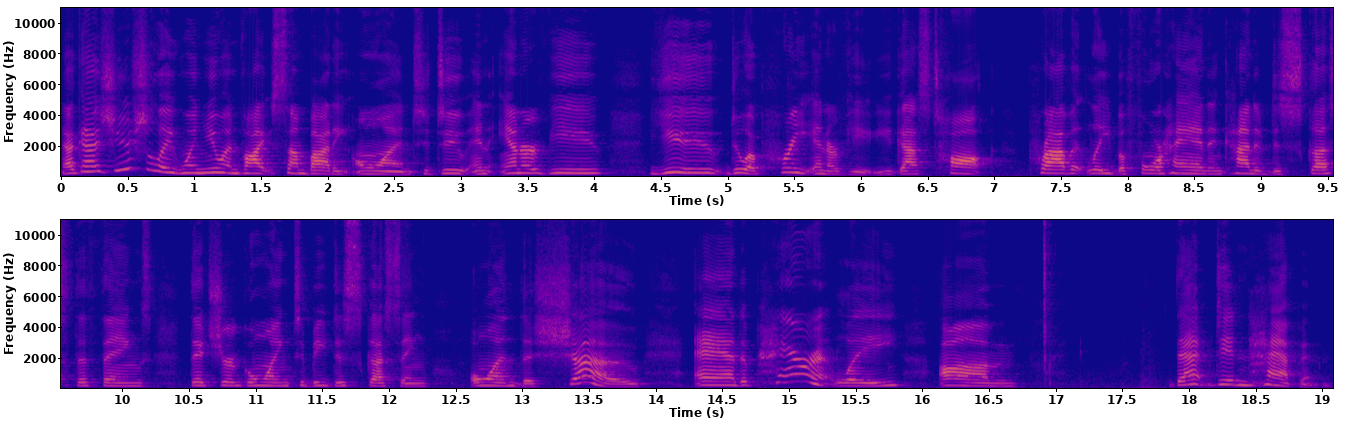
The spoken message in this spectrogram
Now, guys, usually when you invite somebody on to do an interview, you do a pre-interview. You guys talk privately beforehand and kind of discuss the things that you're going to be discussing on the show. And apparently, um, that didn't happen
